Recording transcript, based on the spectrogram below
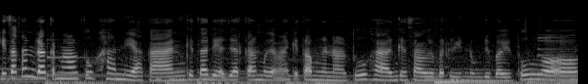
Kita kan udah kenal Tuhan ya kan? Kita diajarkan bagaimana kita mengenal Tuhan kita selalu berlindung di Baitullah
